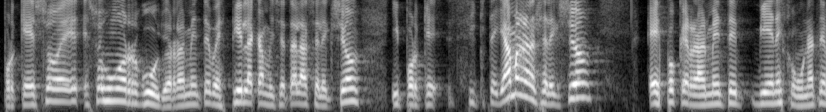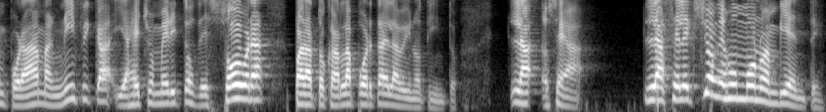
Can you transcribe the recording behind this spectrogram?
porque eso es, eso es un orgullo, realmente vestir la camiseta de la selección y porque si te llaman a la selección es porque realmente vienes con una temporada magnífica y has hecho méritos de sobra para tocar la puerta de la vino tinto. La, o sea, la selección es un monoambiente,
